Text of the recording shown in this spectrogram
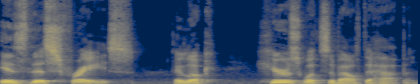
is this phrase. Hey, look, here's what's about to happen.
